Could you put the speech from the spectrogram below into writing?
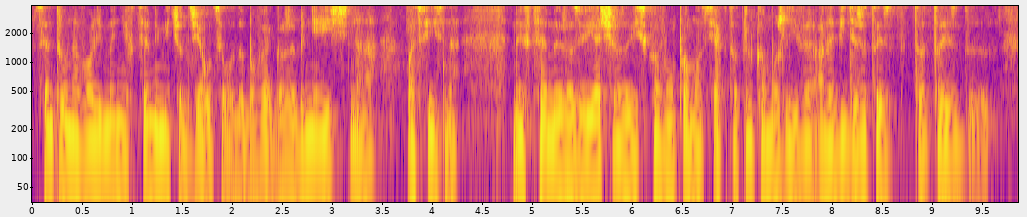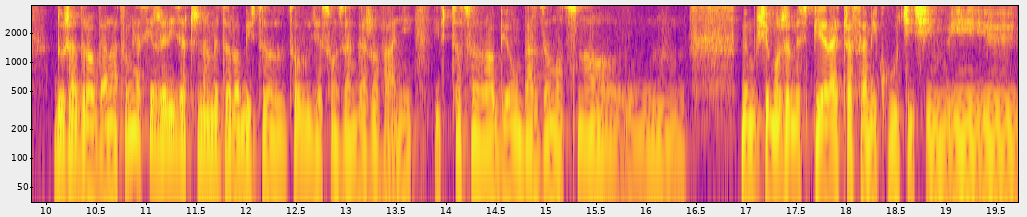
w Centrum na Woli my nie chcemy mieć oddziału całodobowego, żeby nie iść na łatwiznę. My chcemy rozwijać środowiskową pomoc, jak to tylko możliwe, ale widzę, że to jest, to, to jest duża droga. Natomiast jeżeli zaczynamy to robić, to, to ludzie są zaangażowani i w to, co robią bardzo mocno, my się możemy spierać, czasami kłócić im i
